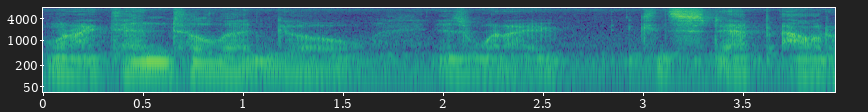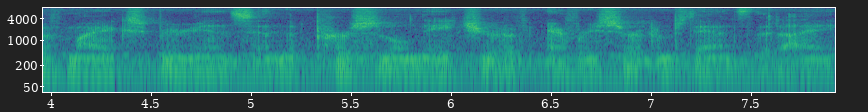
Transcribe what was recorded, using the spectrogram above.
When I tend to let go is when I can step out of my experience and the personal nature of every circumstance that I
